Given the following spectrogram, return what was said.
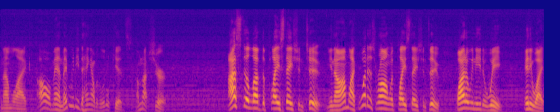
And I'm like, oh man, maybe we need to hang out with little kids. I'm not sure. I still love the PlayStation 2. You know, I'm like, what is wrong with PlayStation 2? Why do we need a Wii? Anyway,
